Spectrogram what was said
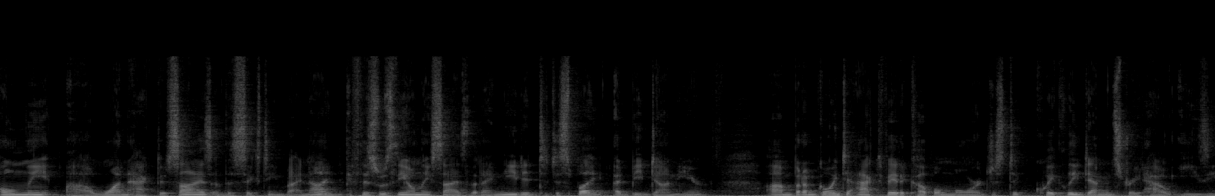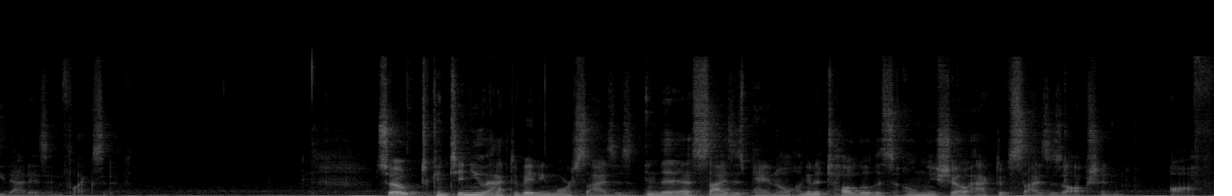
only uh, one active size of the 16 by 9. If this was the only size that I needed to display, I'd be done here. Um, but I'm going to activate a couple more just to quickly demonstrate how easy that is in Flexitive. So to continue activating more sizes, in the sizes panel, I'm going to toggle this only show active sizes option off.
